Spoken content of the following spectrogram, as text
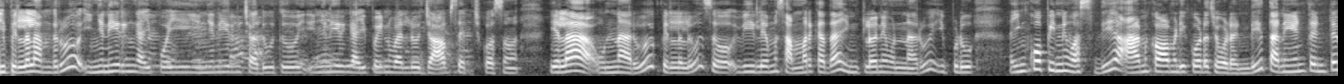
ఈ పిల్లలందరూ ఇంజనీరింగ్ అయిపోయి ఇంజనీరింగ్ చదువుతూ ఇంజనీరింగ్ అయిపోయిన వాళ్ళు జాబ్ సెర్చ్ కోసం ఇలా ఉన్నారు పిల్లలు. సో వీళ్ళేమో సమ్మర్ కదా ఇంట్లోనే ఉన్నారు. ఇప్పుడు ఇంకో పిన్ని వస్తుంది ఆమె కామెడీ కూడా చూడండి. తను ఏంటంటే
